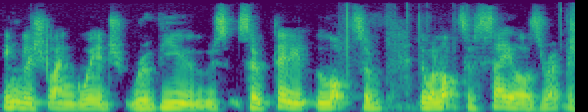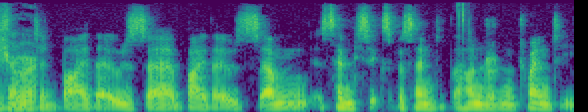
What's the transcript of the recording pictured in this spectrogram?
English language reviews. So clearly, lots of there were lots of sales represented by those uh, by those seventy six percent of the 120.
